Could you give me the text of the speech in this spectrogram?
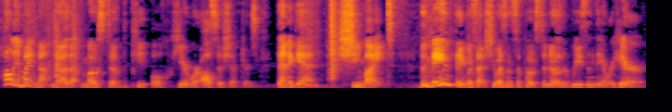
Holly might not know that most of the people here were also shifters. Then again, she might. The main thing was that she wasn't supposed to know the reason they were here.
